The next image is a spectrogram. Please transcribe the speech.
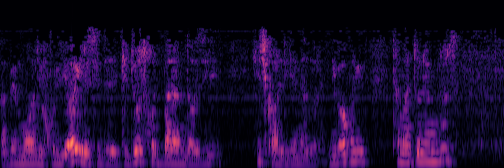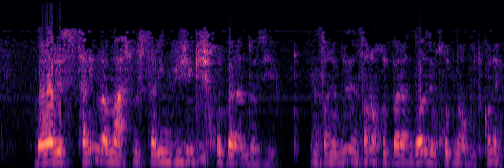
و به مالی خوریایی رسیده که جز خود براندازی هیچ کار دیگه نداره. نگاه کنید تمدن امروز بارزترین و محسوسترین ویژگیش خود براندازیه. انسان امروز انسان خود برانداز خود نابود کنه.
